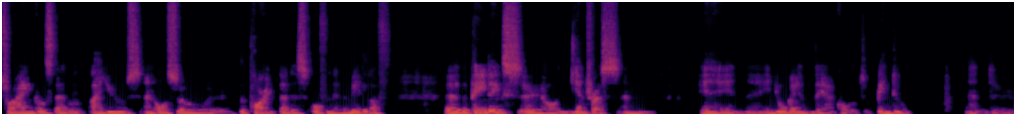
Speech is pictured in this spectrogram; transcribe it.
triangles that Mm. I use, and also uh, the point that is often in the middle of uh, the paintings uh, or yantras, and in in, uh, in yoga they are called bindu, and uh,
